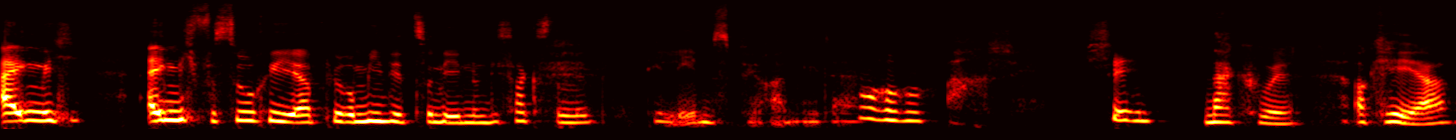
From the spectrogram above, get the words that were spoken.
Eigentlich, eigentlich versuche ich ja Pyramide zu nähen und ich sag's dir nicht. Die Lebenspyramide. Oh, Ach, schön. schön. Na cool. Okay, ja.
